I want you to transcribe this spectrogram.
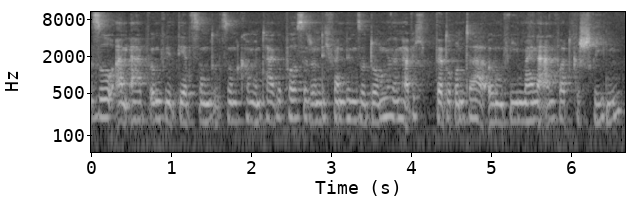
So an, habe irgendwie hat so, einen- so einen Kommentar gepostet und ich fand den so dumm und dann habe ich darunter irgendwie meine Antwort geschrieben.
